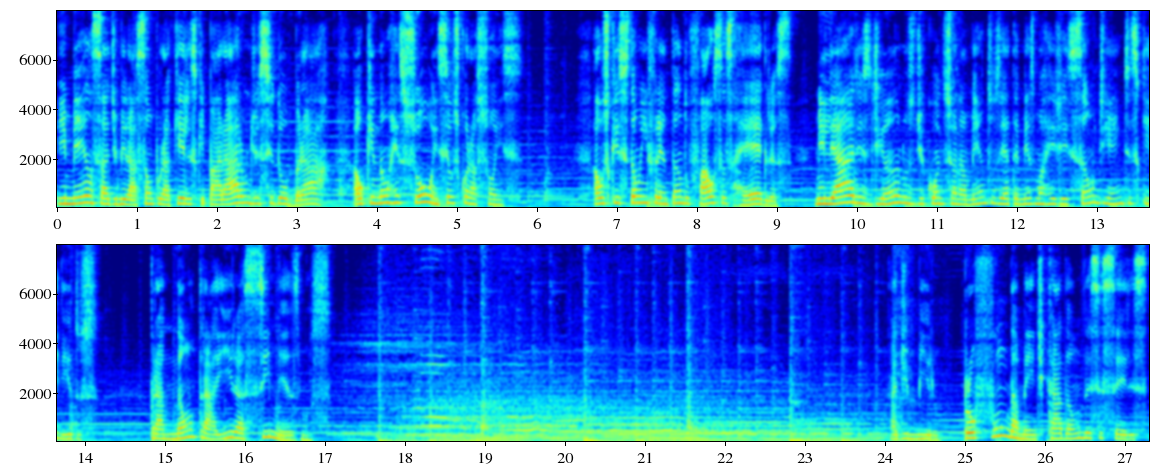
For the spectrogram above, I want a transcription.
imensa admiração por aqueles que pararam de se dobrar ao que não ressoa em seus corações, aos que estão enfrentando falsas regras, milhares de anos de condicionamentos e até mesmo a rejeição de entes queridos, para não trair a si mesmos. Admiro profundamente cada um desses seres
